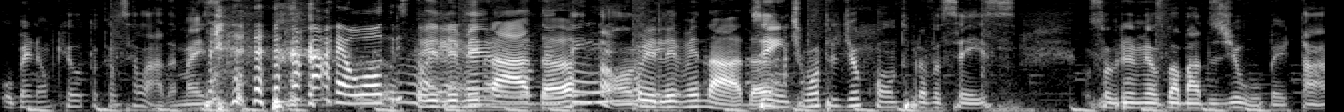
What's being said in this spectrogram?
Uber não, porque eu tô cancelada, mas. é outra Fui história. eliminada. É, 99. Fui eliminada. Gente, um outro dia eu conto pra vocês sobre os meus babados de Uber, tá?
